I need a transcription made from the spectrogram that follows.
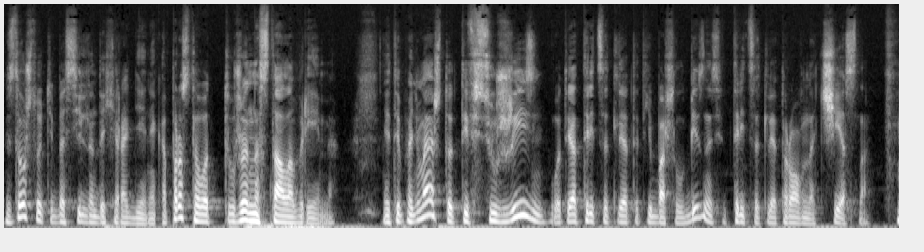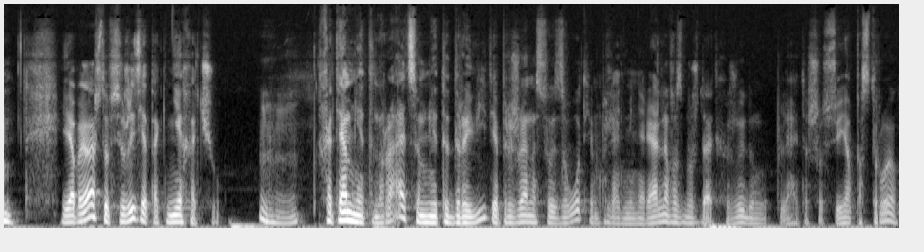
не из-за того, что у тебя сильно дохера денег, а просто вот уже настало время. И ты понимаешь, что ты всю жизнь, вот я 30 лет отъебашил в бизнесе, 30 лет ровно, честно. Я понимаю, что всю жизнь я так не хочу. Хотя мне это нравится, мне это драйвит, я приезжаю на свой завод, я, блядь, меня реально возбуждает. Хожу и думаю, блядь, это что, все я построил?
